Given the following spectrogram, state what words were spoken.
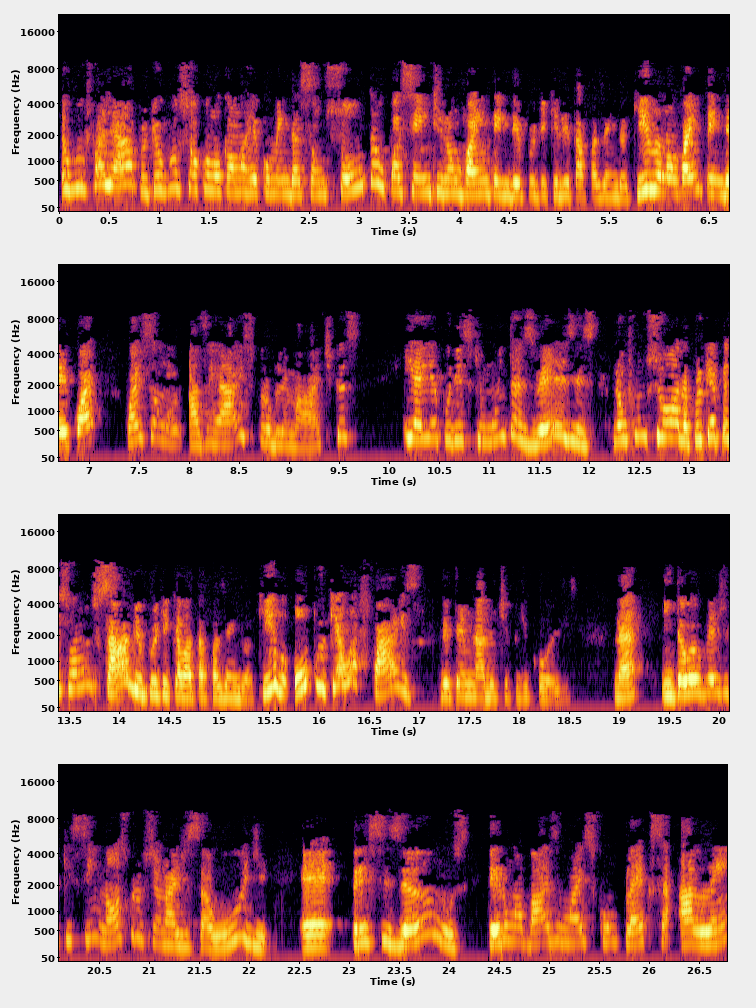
eu vou falhar, porque eu vou só colocar uma recomendação solta, o paciente não vai entender por que, que ele está fazendo aquilo, não vai entender quais, quais são as reais problemáticas. E aí é por isso que muitas vezes não funciona, porque a pessoa não sabe porquê que ela está fazendo aquilo ou porque ela faz determinado tipo de coisas, né? Então eu vejo que sim, nós profissionais de saúde é, precisamos ter uma base mais complexa além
